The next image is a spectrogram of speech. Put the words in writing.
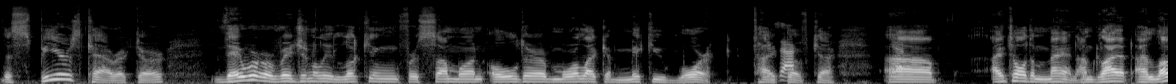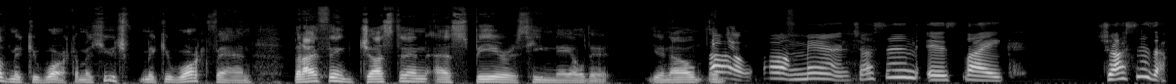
the Spears character, they were originally looking for someone older, more like a Mickey Rourke type Exactly. of character. Uh, I told him, man, I'm glad I love Mickey Rourke. I'm a huge Mickey Rourke fan, but I think Justin as Spears, he nailed it. You know, Oh, oh man, Justin is like Justin is a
